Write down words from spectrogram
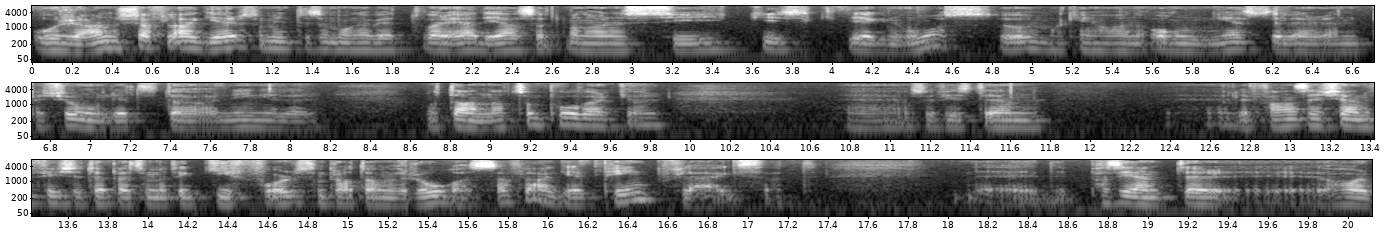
orangea flaggor som inte så många vet vad det är. Det är alltså att man har en psykisk diagnos. Då. Man kan ju ha en ångest eller en personlighetsstörning eller något annat som påverkar. Eh, så finns det en, eller fanns en känd fysioterapeut som heter Gifford som pratade om rosa flaggor, pink flags. Att, eh, patienter eh, har,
